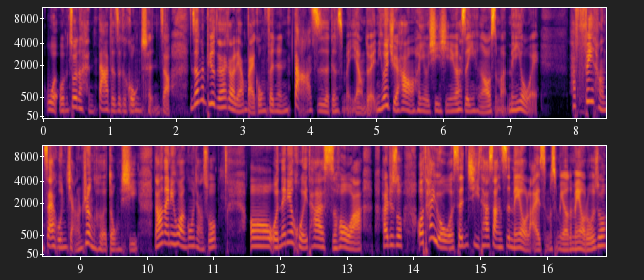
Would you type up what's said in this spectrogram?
我我们做的很大的这个工程，你知道？你知道那 builder 大概有两百公分人，大只的跟什么一样？对，你会觉得他好像很有信心，因为他声音很好，什么没有诶、欸。他非常在乎你讲任何东西，然后那天忽然跟我讲说：“哦，我那天回他的时候啊，他就说：哦，他以为我生气，他上次没有来，什么什么有的没有的。我说：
